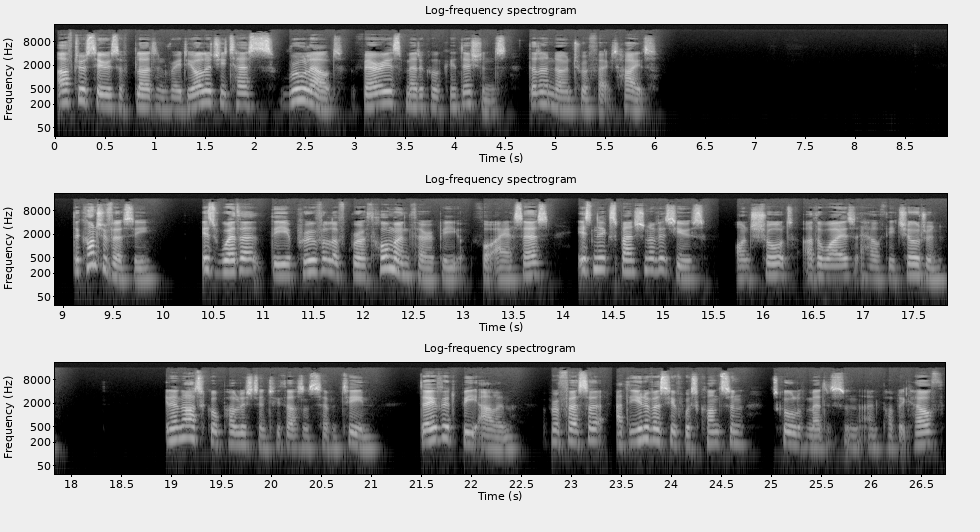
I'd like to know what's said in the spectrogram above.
after a series of blood and radiology tests rule out various medical conditions that are known to affect height. The controversy is whether the approval of growth hormone therapy for ISS is an expansion of its use on short, otherwise healthy children. In an article published in 2017, David B. Allen, a professor at the University of Wisconsin School of Medicine and Public Health,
